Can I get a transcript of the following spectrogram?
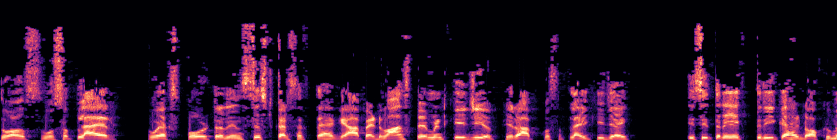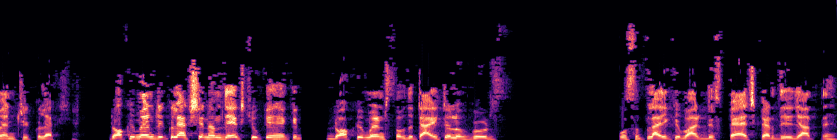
تو وہ سپلائر وہ ایکسپورٹر انسٹ کر سکتا ہے کہ آپ ایڈوانس پیمنٹ کیجیے پھر آپ کو سپلائی کی جائے گی اسی طرح ایک طریقہ ہے ڈاکومینٹری کلیکشن ڈاکومینٹری کلیکشن ہم دیکھ چکے ہیں کہ documents of the title of وہ سپلائی کے بعد ڈسپیچ کر دیے جاتے ہیں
